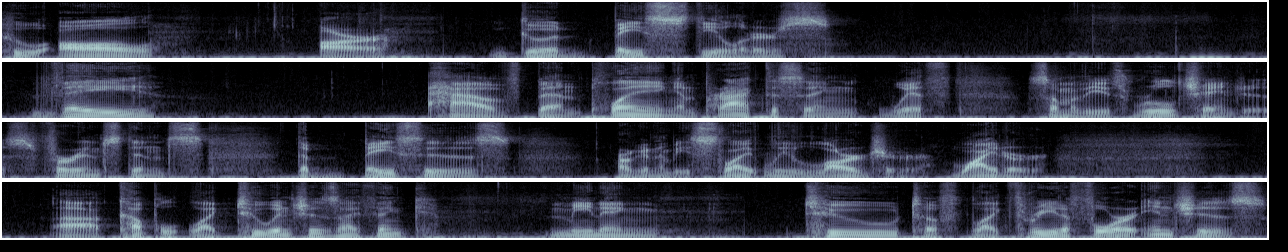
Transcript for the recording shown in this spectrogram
who all are good base stealers, they have been playing and practicing with some of these rule changes. For instance, the bases are going to be slightly larger, wider, a uh, couple like two inches, I think, meaning two to like three to four inches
